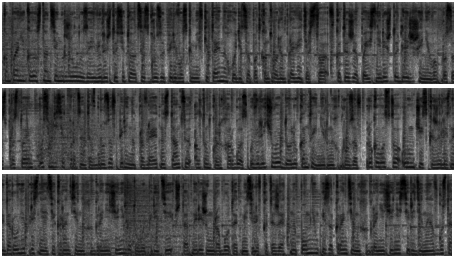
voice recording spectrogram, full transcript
Компании «Казахстан Тимржолы» заявили, что ситуация с грузоперевозками в Китай находится под контролем правительства. В КТЖ пояснили, что для решения вопроса с простоем 80% грузов перенаправляют на станцию Алтанколь-Харгос, увеличивая долю контейнерных грузов. Руководство Урумчийской железной дороги при снятии карантинных ограничений готово перейти в штатный режим работы, отметили в КТЖ. Напомним, из-за карантинных ограничений середины августа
